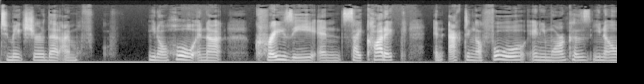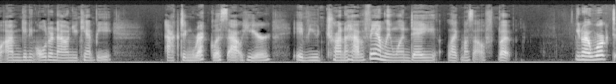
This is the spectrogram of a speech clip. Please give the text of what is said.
to make sure that I'm, you know, whole and not crazy and psychotic and acting a fool anymore because, you know, I'm getting older now and you can't be acting reckless out here if you trying to have a family one day like myself. But, you know, I worked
